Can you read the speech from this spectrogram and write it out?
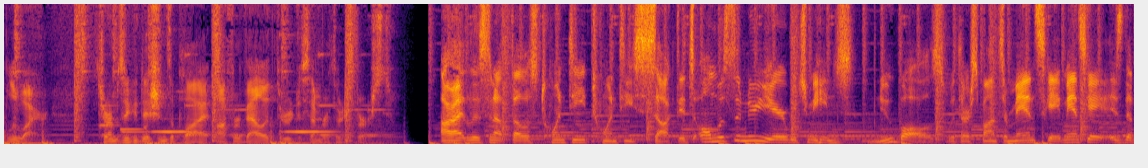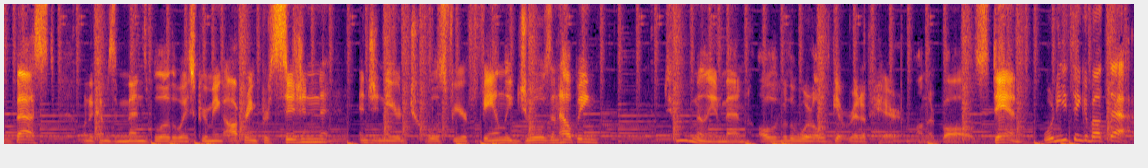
BlueWire. Terms and conditions apply. Offer valid through December 31st. All right, listen up, fellas. 2020 sucked. It's almost the new year, which means new balls with our sponsor, Manscaped. Manscaped is the best when it comes to men's below the waist grooming, offering precision engineered tools for your family jewels and helping 2 million men all over the world get rid of hair on their balls. Dan, what do you think about that?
